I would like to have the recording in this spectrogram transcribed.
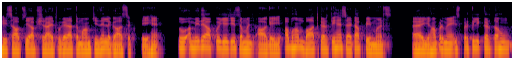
हिसाब से आप शराइ वगैरह तमाम चीज़ें लगा सकते हैं। तो उम्मीद है आपको ये चीज़ समझ आ गई। अब हम बात करते हैं सेटअप पेमेंट्स यहाँ पर मैं इस पर क्लिक करता हूँ।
